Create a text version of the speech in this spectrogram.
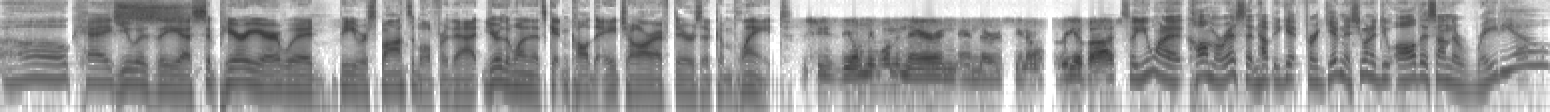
Okay. You, as the uh, superior, would be responsible for that. You're the one that's getting called to HR if there's a complaint. She's the only woman there, and and there's you know three of us. So you want to call Marissa and help you get forgiveness? You want to do all this on the radio?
